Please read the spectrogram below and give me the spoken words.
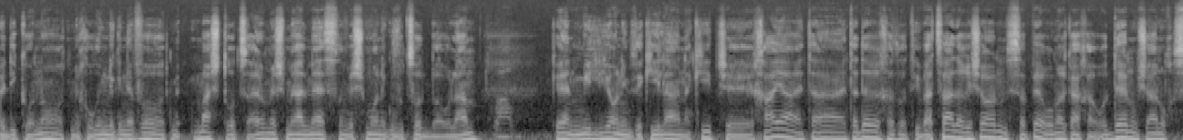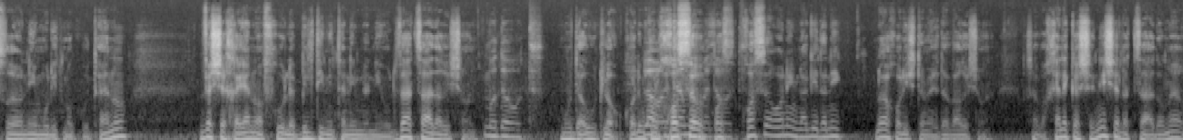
לדיכאונות, מכורים לגנבות, מה שאת רוצה. היום יש מעל 128 קבוצות בעולם. וואו. כן, מיליונים, זו קהילה ענקית שחיה את, ה, את הדרך הזאת. והצעד הראשון מספר, אומר ככה, עודנו שאנו חסרי אונים מול התמכרותנו, ושחיינו הפכו לבלתי ניתנים לניהול. זה הצעד הראשון. מודעות. מודעות, לא. קודם לא, כל, חוסר, חוס, חוסר אונים, להגיד, אני לא יכול להשתמש, דבר ראשון. עכשיו, החלק השני של הצעד אומר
